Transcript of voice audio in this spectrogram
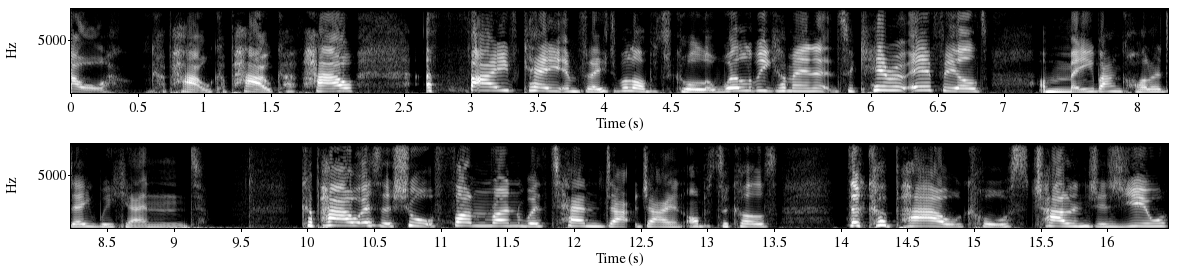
Kapow! Kapow, kapow, kapow. A 5k inflatable obstacle will be coming to Carew Airfield on Maybank holiday weekend. Kapow is a short fun run with 10 da- giant obstacles. The Kapow course challenges you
